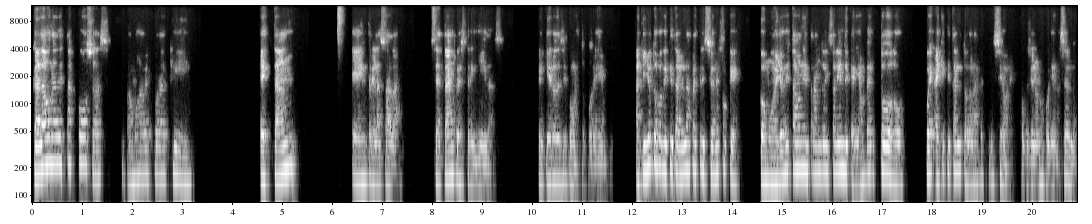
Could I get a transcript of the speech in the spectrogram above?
Cada una de estas cosas, vamos a ver por aquí, están entrelazadas, o sea, están restringidas. ¿Qué quiero decir con esto? Por ejemplo, aquí yo tuve que quitarle las restricciones porque como ellos estaban entrando y saliendo y querían ver todo, pues hay que quitarle todas las restricciones, porque si no, no podían hacerlo.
